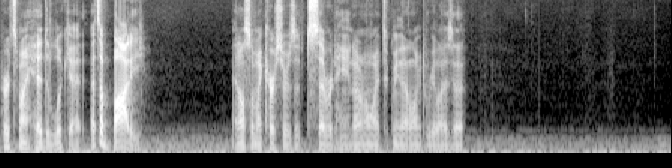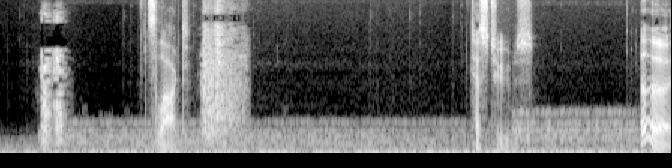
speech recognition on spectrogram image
Hurts my head to look at. That's a body. And also my cursor is a severed hand. I don't know why it took me that long to realize that. It's locked. Test tubes. Ugh,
